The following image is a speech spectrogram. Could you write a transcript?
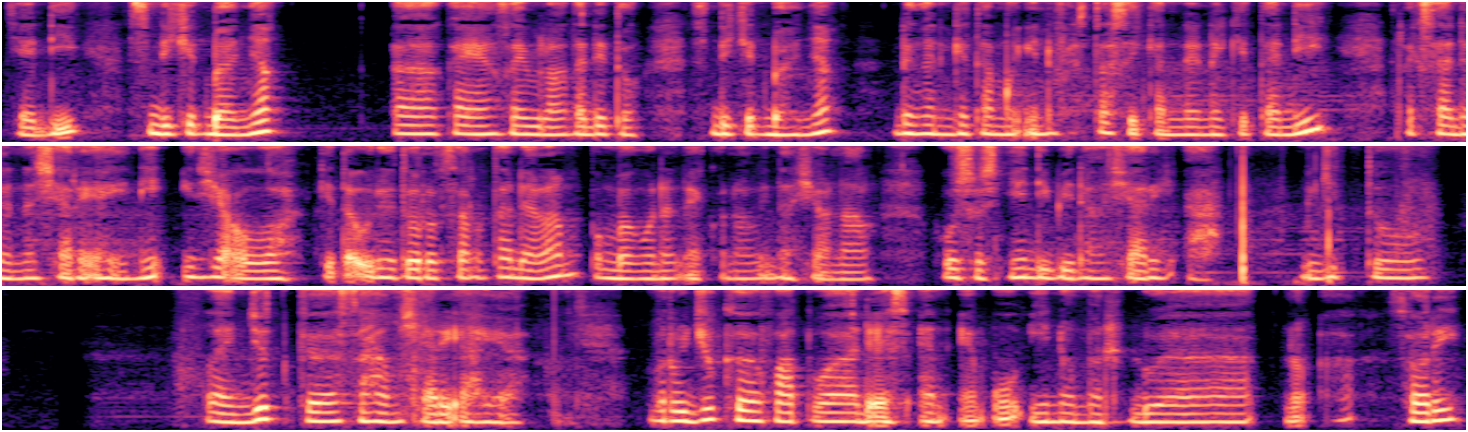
Jadi sedikit banyak uh, kayak yang saya bilang tadi tuh, sedikit banyak dengan kita menginvestasikan dana kita di reksadana syariah ini, insya Allah kita udah turut serta dalam pembangunan ekonomi nasional, khususnya di bidang syariah. Begitu. Lanjut ke saham syariah ya. Merujuk ke fatwa DSN MUI nomor 2 no, sorry,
